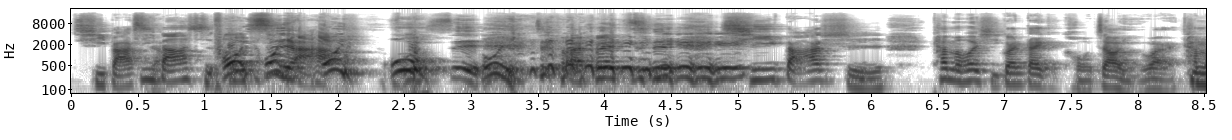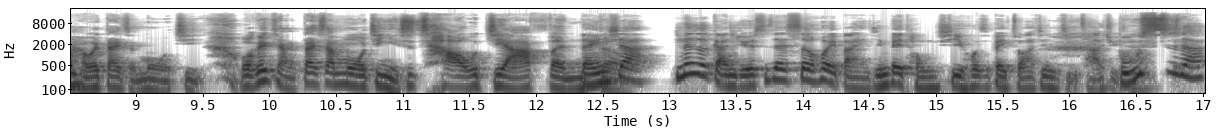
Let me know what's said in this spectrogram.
七八十，七八十，哦是啊，哦，不是，这百分之七八十，他们会习惯戴个口罩以外，他们还会戴着墨镜。我跟你讲，戴上墨镜也是超加分的。等一下，那个感觉是在社会版已经被通缉，或是被抓进警察局？不是啊，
